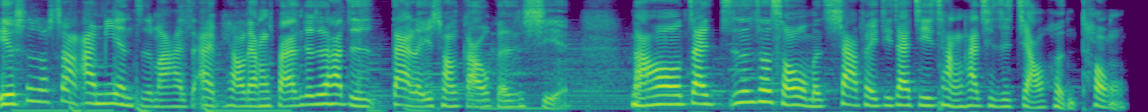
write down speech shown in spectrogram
也是说算爱面子吗？还是爱漂亮？反正就是她只带了一双高跟鞋。然后在那这时候，我们下飞机在机场，她其实脚很痛，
